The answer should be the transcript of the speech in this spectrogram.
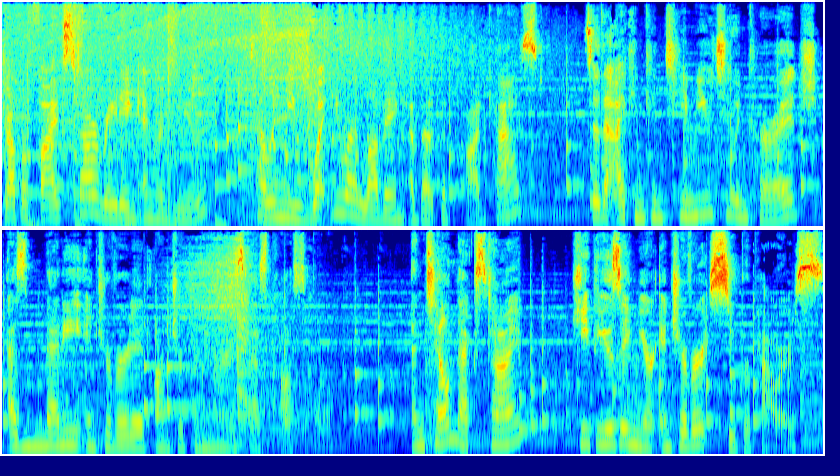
drop a five star rating and review telling me what you are loving about the podcast so that I can continue to encourage as many introverted entrepreneurs as possible. Until next time, keep using your introvert superpowers.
